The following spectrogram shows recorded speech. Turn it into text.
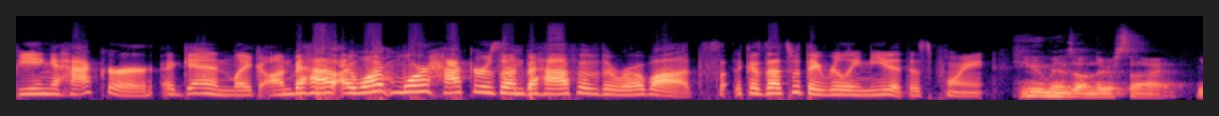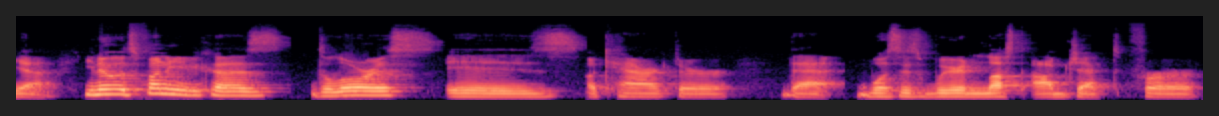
being a hacker again like on behalf i want more hackers on behalf of the robots because that's what they really need at this point. Humans on their side yeah. You know it's funny because dolores is a character that was this weird lust object for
